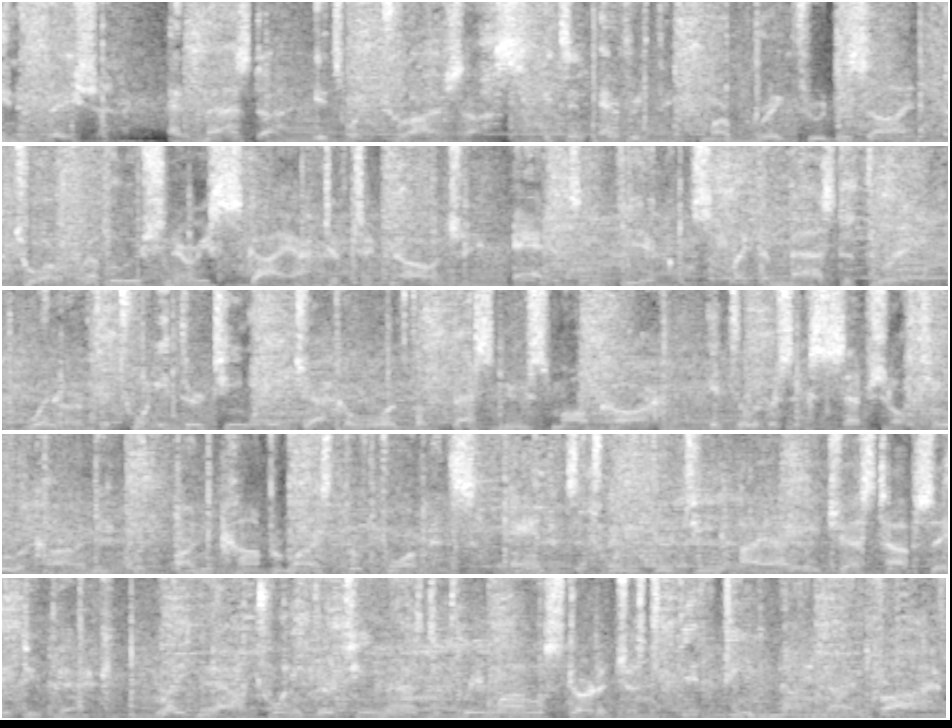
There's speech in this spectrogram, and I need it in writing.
Innovation. At Mazda, it's what drives us. It's in everything from our breakthrough design to our revolutionary Skyactiv technology. And it's in vehicles like the Mazda 3, winner of the 2013 AJAC Award for Best New Small Car. It delivers exceptional fuel economy with uncompromised performance. And it's a 2013 IIHS Top Safety Pick. Right now, 2013 Mazda 3 models start at just 15,995.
